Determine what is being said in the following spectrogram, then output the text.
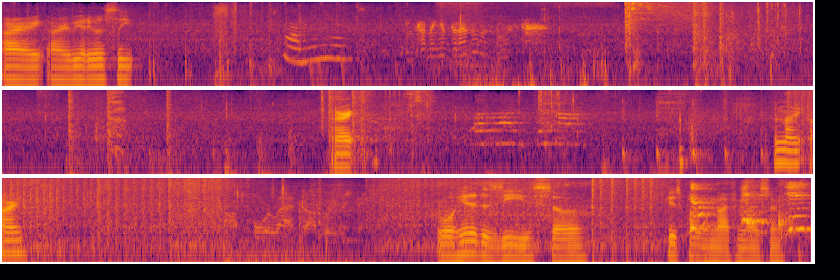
Alright, alright, we gotta go to sleep. Alright. Good night, alright. Op 4 last operator standing. Well, he had a disease, so he was probably gonna die from medicine.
